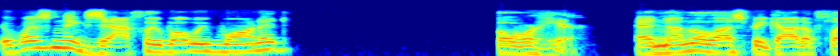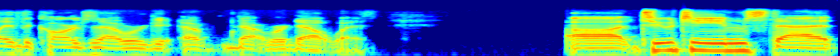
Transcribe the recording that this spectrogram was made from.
It wasn't exactly what we wanted, but we're here, and nonetheless, we got to play the cards that we're uh, that we're dealt with. Uh, two teams that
